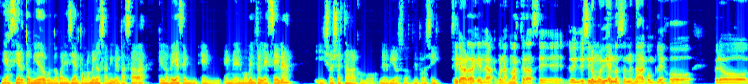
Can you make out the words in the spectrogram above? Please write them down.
Había cierto miedo cuando aparecían, por lo menos a mí me pasaba, que los veías en, en, en el momento en la escena y yo ya estaba como nervioso de por sí. Sí, la verdad que la- con las máscaras eh, lo, hicieron muy bien, no, no es nada complejo, pero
